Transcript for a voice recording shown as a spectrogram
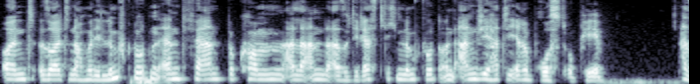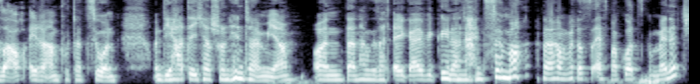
Und sollte nochmal die Lymphknoten entfernt bekommen, alle anderen, also die restlichen Lymphknoten. Und Angie hatte ihre Brust-OP. Also auch ihre Amputation. Und die hatte ich ja schon hinter mir. Und dann haben wir gesagt, ey geil, wir gehen in ein Zimmer. Und dann haben wir das erstmal kurz gemanagt.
